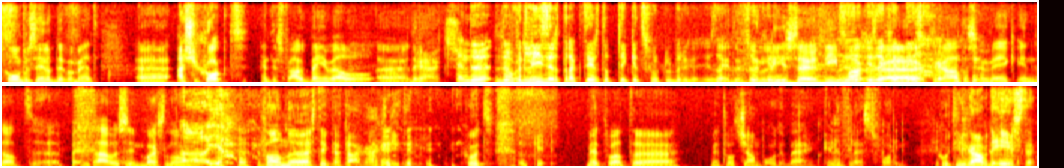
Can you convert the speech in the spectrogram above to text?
Gewoon verzinnen op dit moment. Eh, als je gokt en het is fout, ben je wel eh, eruit. En de, de doen. verliezer trakteert op tickets voor Club Brugge. Is dat Nee, de geen- verliezer die is mag is dat geen eh, deal? gratis een week in dat eh, penthouse in Barcelona Ah, ja. van eh Stik gaan genieten. Goed? Oké. Met wat, eh, met wat shampoo erbij in een flesvorm. Goed, hier gaan we de eerste.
